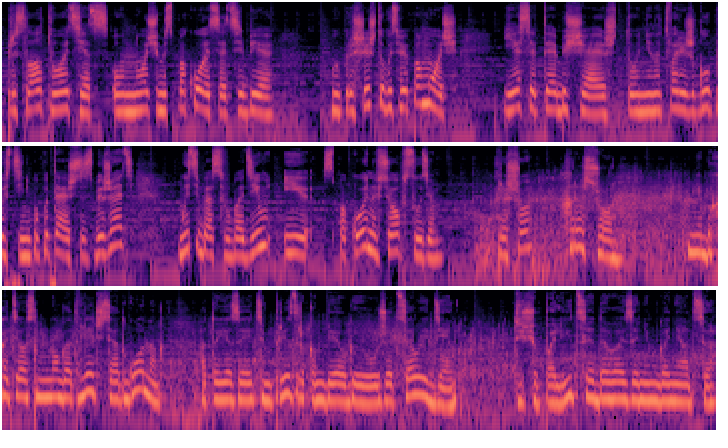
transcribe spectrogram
прислал твой отец. Он очень беспокоится о тебе. Мы пришли, чтобы тебе помочь. Если ты обещаешь, что не натворишь глупости и не попытаешься сбежать, мы тебя освободим и спокойно все обсудим. Хорошо? Хорошо. Мне бы хотелось немного отвлечься от гонок, а то я за этим призраком бегаю уже целый день. Да еще полиция давай за ним гоняться,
